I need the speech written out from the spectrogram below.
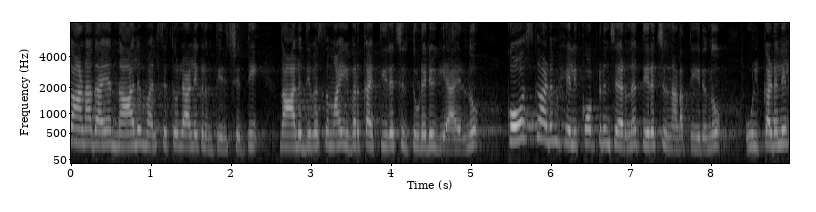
കാണാതായ നാല് മത്സ്യത്തൊഴിലാളികളും തിരിച്ചെത്തി. നാലു ദിവസമായി ഇവർക്കായി തിരച്ചിൽ തുടരുകയായിരുന്നു. കോസ്റ്റ് ഗാർഡും ഹെലികോപ്റ്ററും ചേർന്ന് തിരച്ചിൽ നടത്തിയിരുന്നു. ഉൾക്കടലിൽ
